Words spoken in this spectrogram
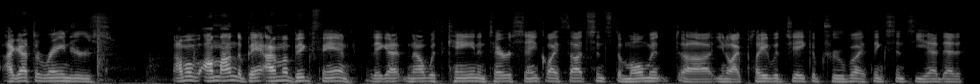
I got the Rangers. I'm a, I'm on the ba- I'm a big fan. They got now with Kane and Tarasenko. I thought since the moment uh, you know I played with Jacob Trouba, I think since he had that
